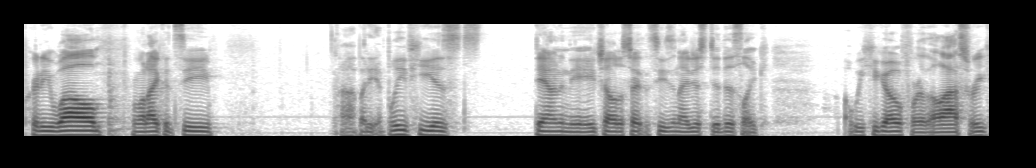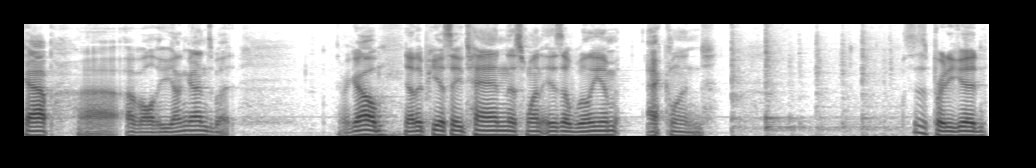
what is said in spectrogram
pretty well from what I could see. Uh, but I believe he is down in the AHL to start the season. I just did this like a week ago for the last recap uh, of all the young guns. But there we go. Another PSA 10. This one is a William Eklund. This is pretty good.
